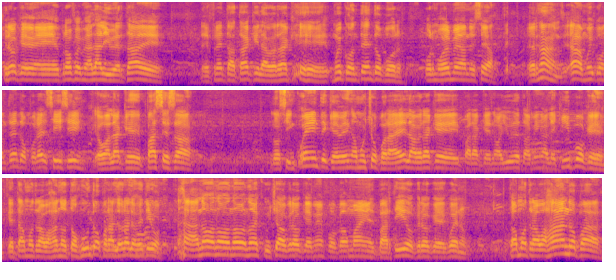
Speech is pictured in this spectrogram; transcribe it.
Creo que el profe me da la libertad de, frente a ataque y la verdad que muy contento por, por moverme donde sea. Hernán, ah, muy contento por él, sí, sí. Ojalá que pase esa, los 50 y que venga mucho para él, la verdad que para que nos ayude también al equipo, que, que estamos trabajando todos juntos para lograr el objetivo. Ah, no, no, no, no he escuchado, creo que me he enfocado más en el partido, creo que, bueno, estamos trabajando para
